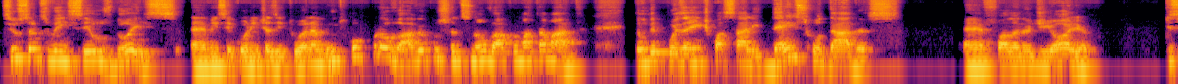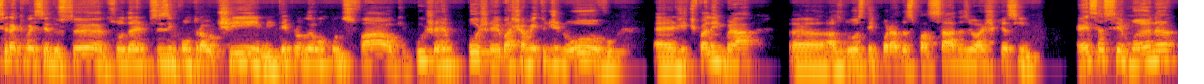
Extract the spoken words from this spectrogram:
Se o Santos vencer os dois, é, vencer Corinthians e Ituano, é muito pouco provável que o Santos não vá para o mata-mata. Então, depois a gente passar ali 10 rodadas é, falando de, olha, o que será que vai ser do Santos? O daí precisa encontrar o time, tem problema com o desfalque, puxa, re, poxa, rebaixamento de novo. É, a gente vai lembrar uh, as duas temporadas passadas, eu acho que assim, essa semana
